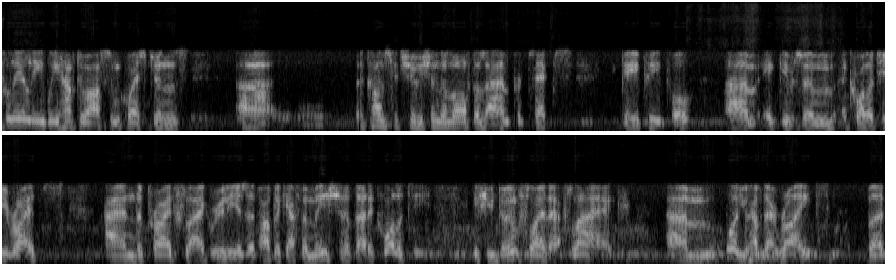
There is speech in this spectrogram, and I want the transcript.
clearly we have to ask some questions. Uh, the Constitution, the law of the land, protects gay people. Um, it gives them equality rights. And the pride flag really is a public affirmation of that equality. If you don't fly that flag, um, well, you have that right, but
